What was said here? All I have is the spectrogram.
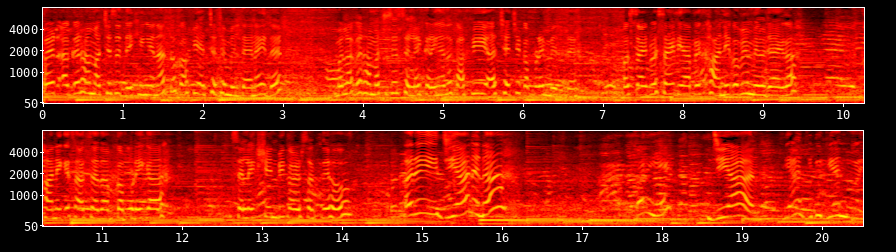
पर अगर हम अच्छे से देखेंगे ना तो काफ़ी अच्छे अच्छे मिलते हैं ना इधर। मतलब अगर हम अच्छे से सेलेक्ट करेंगे तो काफ़ी अच्छे अच्छे कपड़े मिलते हैं। और साइड बाई साइड यहाँ पे खाने को भी मिल जाएगा। खाने के साथ साथ आप कपड़े का सिलेक्शन भी कर सकते हो। अरे, जियान है ना? जियान itu dia Noy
